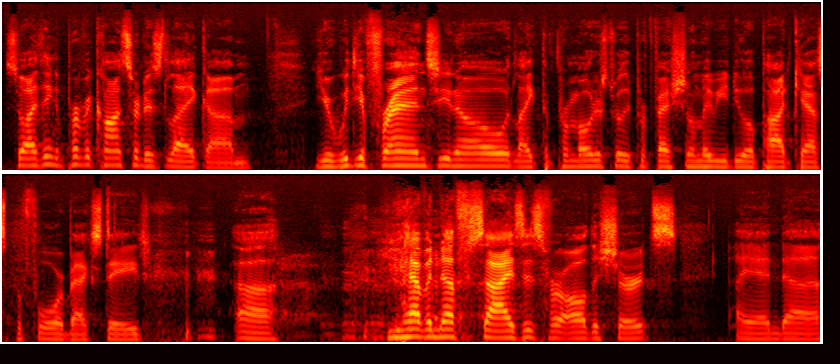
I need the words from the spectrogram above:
So I think a perfect concert is like um, you're with your friends, you know, like the promoter's really professional. Maybe you do a podcast before backstage. Uh, you have enough sizes for all the shirts, and uh,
